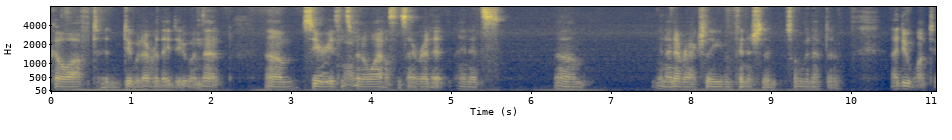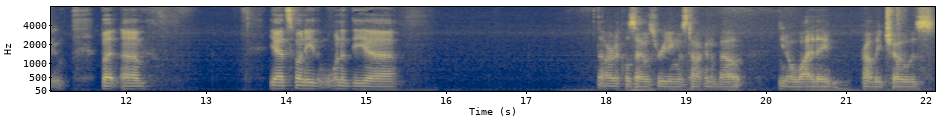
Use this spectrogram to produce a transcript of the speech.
go off to do whatever they do in that um, series. It's been a while since I read it, and it's um, and I never actually even finished it, so I'm gonna have to. I do want to, but um, yeah, it's funny. that One of the uh, the articles I was reading was talking about you know why they probably chose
